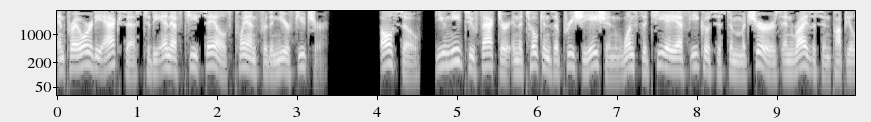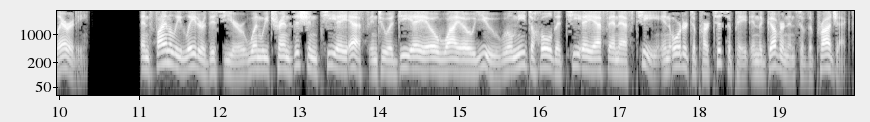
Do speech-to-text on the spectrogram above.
and priority access to the NFT sales planned for the near future. Also, you need to factor in the token's appreciation once the TAF ecosystem matures and rises in popularity. And finally, later this year, when we transition TAF into a DAOYOU, we'll need to hold a TAF NFT in order to participate in the governance of the project.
